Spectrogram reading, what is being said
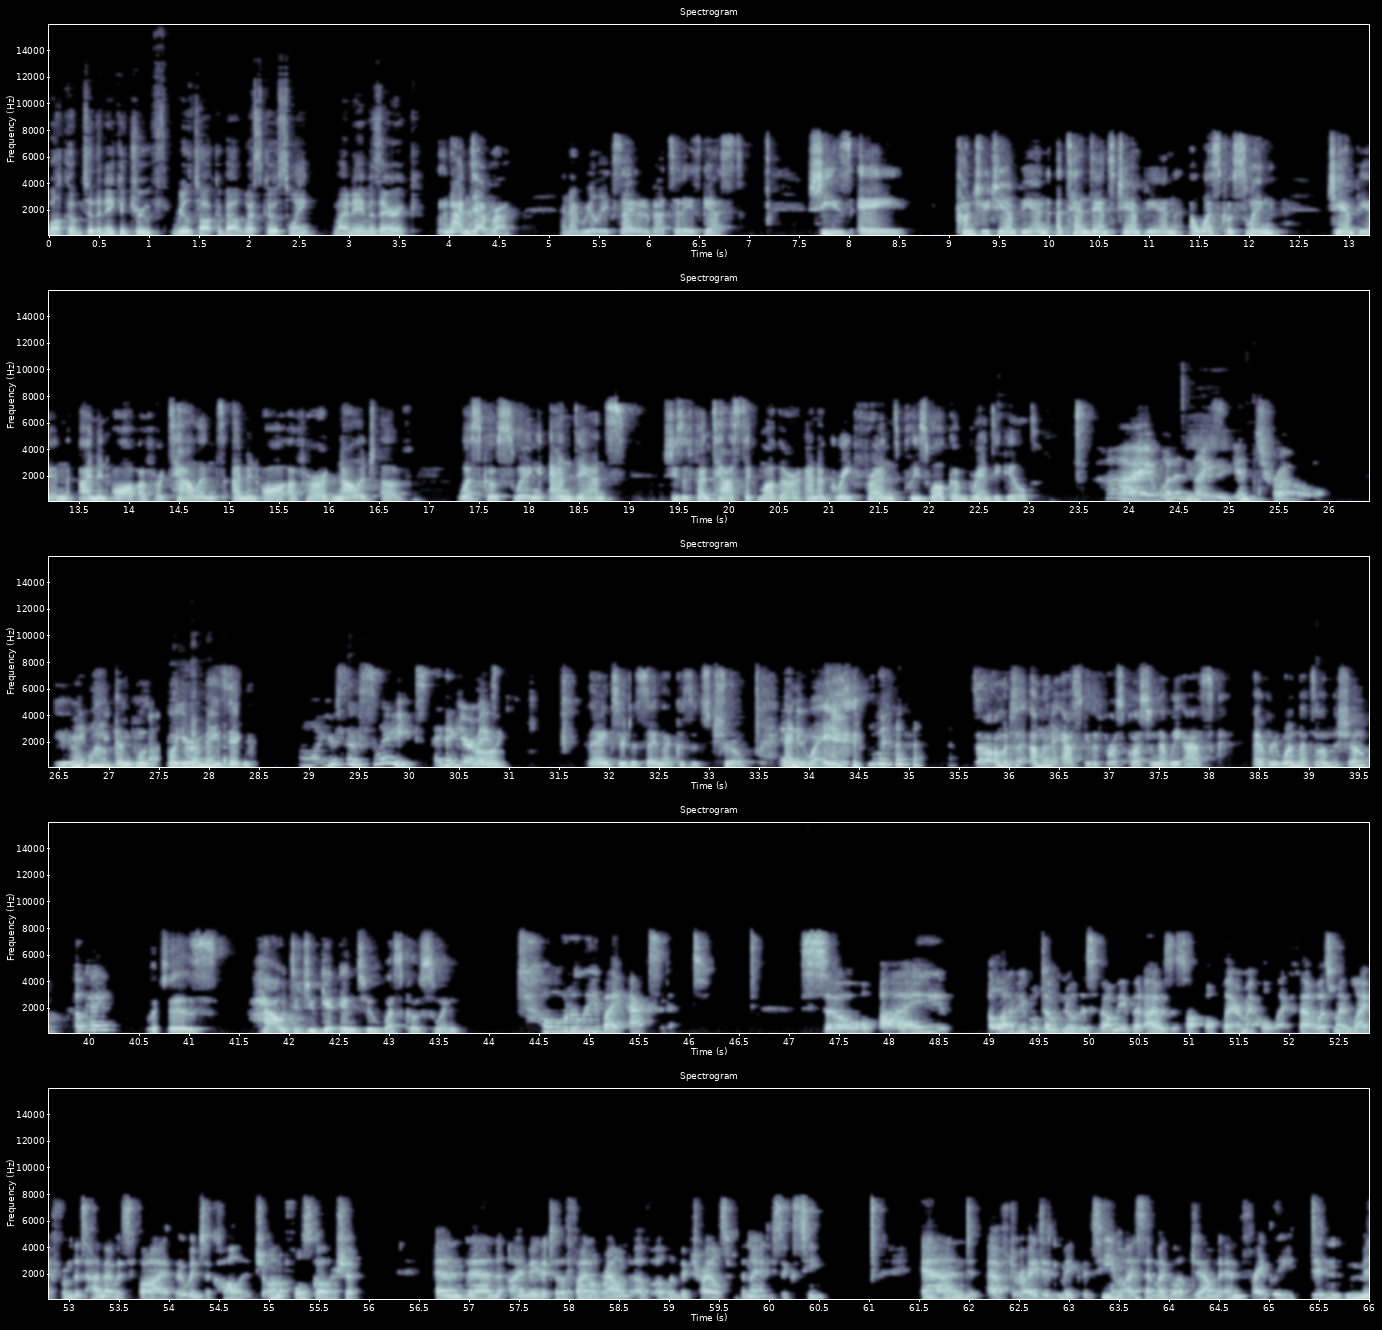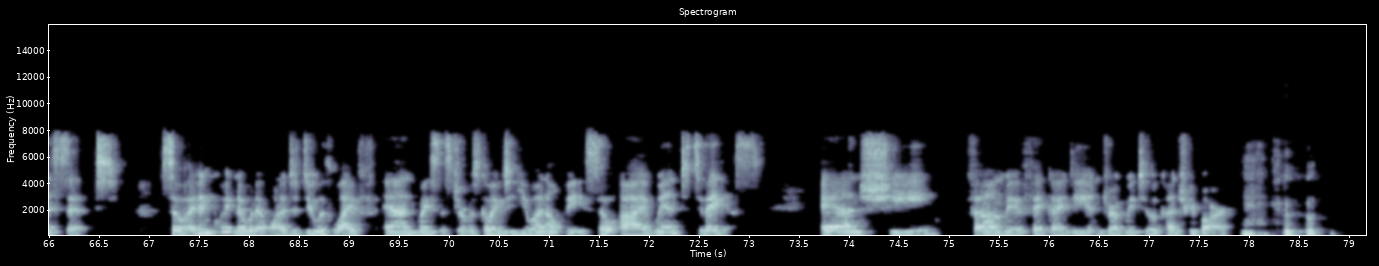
Welcome to The Naked Truth, real talk about West Coast swing. My name is Eric. And I'm Deborah, and I'm really excited about today's guest. She's a country champion, a 10 dance champion, a West Coast swing champion. I'm in awe of her talent. I'm in awe of her knowledge of West Coast swing and dance. She's a fantastic mother and a great friend. Please welcome Brandi Guild. Hi, what a Yay. nice intro. You're Thank welcome. you. Well, well, you're amazing. Oh, you're so sweet. I think you're amazing. Thanks. You're just saying that because it's true. Anyway, so I'm gonna I'm gonna ask you the first question that we ask everyone that's on the show, okay, which is how did you get into West Coast swing? totally by accident. So I, a lot of people don't know this about me, but I was a softball player my whole life. That was my life from the time I was five. I went to college on a full scholarship. And then I made it to the final round of Olympic trials for the 96 team. And after I didn't make the team, I set my glove down and frankly didn't miss it. So I didn't quite know what I wanted to do with life. And my sister was going to UNLV. So I went to Vegas and she found me a fake ID and drug me to a country bar.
